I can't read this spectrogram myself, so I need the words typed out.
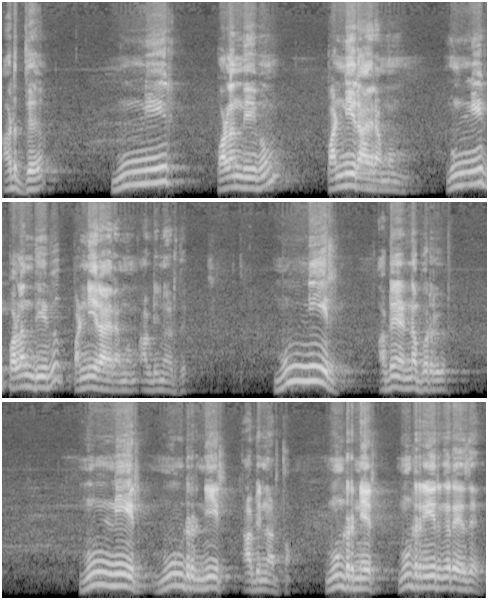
அடுத்து முன்னீர் பழந்தீவும் பன்னீராயிரமும். முன்னீர் பழந்தீவு பன்னீராயிரமும் அப்படின்னு வருது. முன்னீர் அப்படின்னு என்ன பொருள்? முன்னீர் மூன்று நீர் அப்படின்னு அர்த்தம். மூன்று நீர். மூன்று நீருங்கிறது எது?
